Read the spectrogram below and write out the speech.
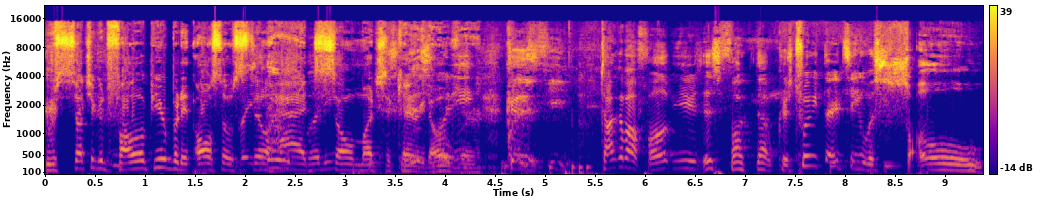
It was such a good follow up year, but it also still you know had funny? so much that carried over. Cause talk about follow up years, it's fucked up. Cause 2013 was so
